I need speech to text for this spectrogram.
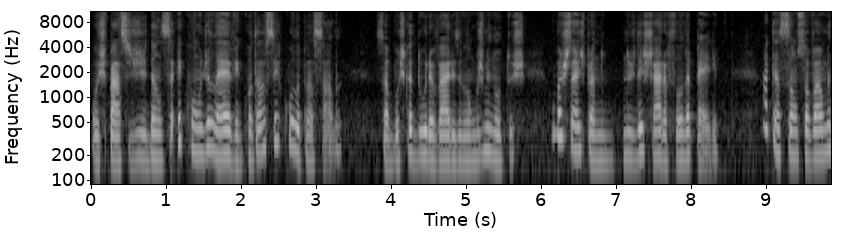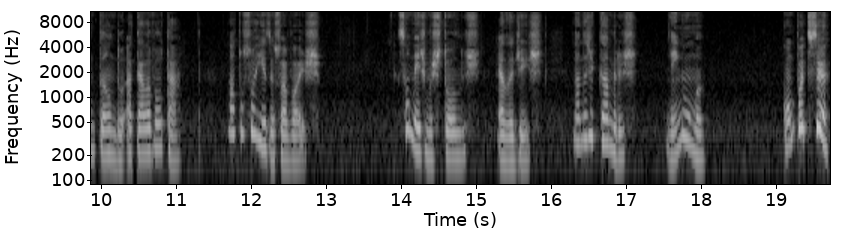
Os passos de dança ecoam de leve enquanto ela circula pela sala. Sua busca dura vários e longos minutos, o bastante para nos deixar a flor da pele. A tensão só vai aumentando até ela voltar. Nota um sorriso em sua voz. São mesmo tolos, ela diz. Nada de câmeras. Nenhuma. Como pode ser?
